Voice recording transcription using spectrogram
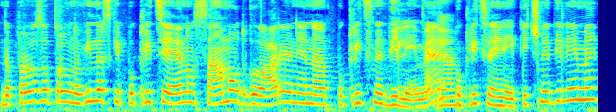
da pravzaprav novinarski poklic je eno samo odgovarjanje na poklicne dileme, ja. poklicne in etične dileme,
